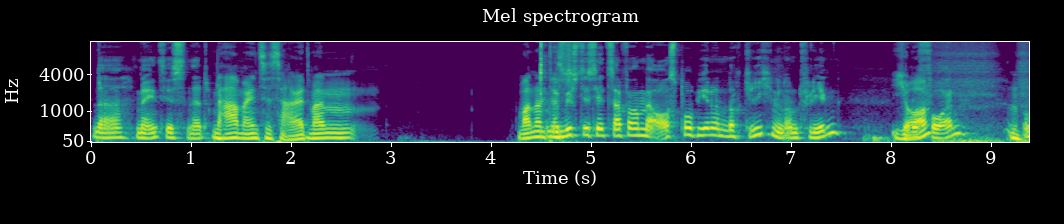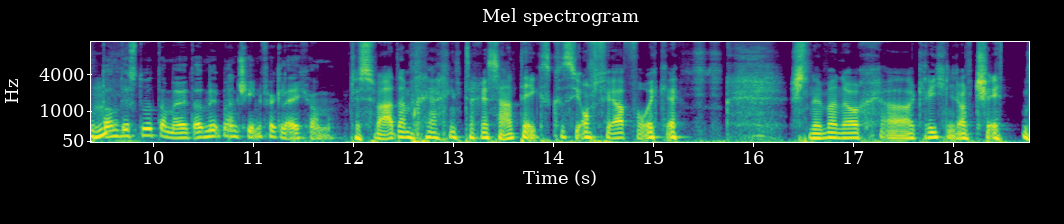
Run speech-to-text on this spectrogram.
Na, meins ist nicht. Na, meins ist auch nicht. Man, wann Man müsste es jetzt einfach mal ausprobieren und nach Griechenland fliegen. Ja. Oder fahren. Mhm. Und dann das tut einmal, damit wir einen schönen Vergleich haben. Das war dann mal eine interessante Exkursion für Erfolge. Schnell mal nach äh, Griechenland chatten.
